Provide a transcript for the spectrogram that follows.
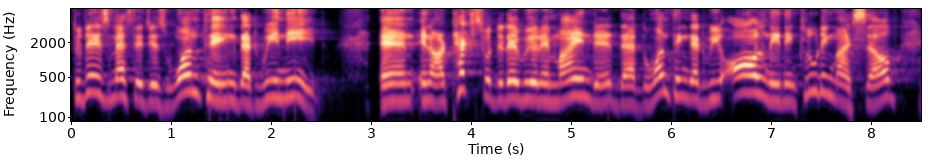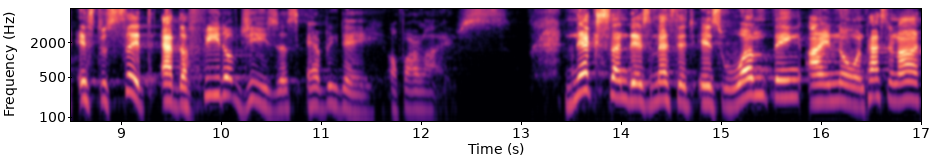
Today's message is one thing that we need. And in our text for today, we are reminded that the one thing that we all need, including myself, is to sit at the feet of Jesus every day of our lives. Next Sunday's message is one thing I know. And Pastor and I,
